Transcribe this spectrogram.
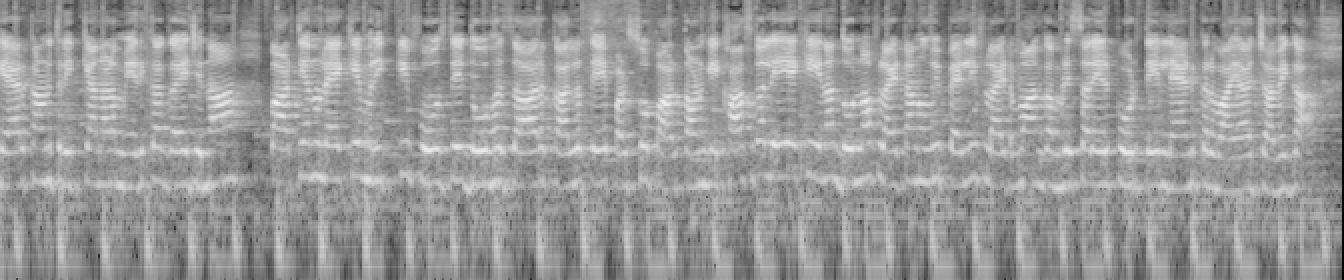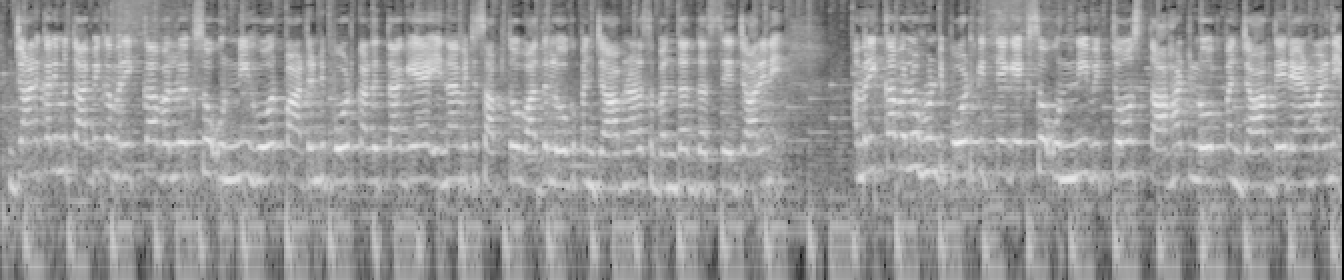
ਗੈਰ ਕਾਨੂੰਨੀ ਤਰੀਕਿਆਂ ਨਾਲ ਅਮਰੀਕਾ ਗਏ, ਜਿਨ੍ਹਾਂ ਭਾਰਤੀਆਂ ਨੂੰ ਲੈ ਕੇ ਅਮਰੀਕੀ ਫੌਜ ਦੇ 2000 ਕੱਲ ਤੇ ਪਰਸੋਂ ਭਾਰਤ ਆਉਣਗੇ। ਖਾਸ ਗੱਲ ਇਹ ਹੈ ਕਿ ਇਹਨਾਂ ਦੋਨਾਂ ਫਲਾਈਟਾਂ ਨੂੰ ਵੀ ਪਹਿਲੀ ਫਲਾਈਟ ਵਾਂਗ ਅੰਮ੍ਰਿਤਸਰ 에ਅਰਪੋਰਟ ਤੇ ਲੈਂਡ ਕਰਵਾਇਆ ਜਾਵੇਗਾ। ਜਾਣਕਾਰੀ ਮੁਤਾਬਿਕ ਅਮਰੀਕਾ ਵੱਲੋਂ 119 ਹੋਰ ਭਾਰਤੀਆਂ ਨੂੰ ਰਿਪੋਰਟ ਕਰ ਦਿੱਤਾ ਗਿਆ ਹੈ। ਇਹਨਾਂ ਵਿੱਚ ਸਭ ਤੋਂ ਵੱਧ ਲੋਕ ਪੰਜਾਬ ਨਾਲ ਸੰਬੰਧਿਤ ਦੱਸੇ ਜਾ ਰਹੇ ਨੇ। ਅਮਰੀਕਾ ਵੱਲੋਂ ਹੁਣ ਰਿਪੋਰਟ ਕੀਤੇ ਗਏ 119 ਵਿੱਚੋਂ 67 ਲੋਕ ਪੰਜਾਬ ਦੇ ਰਹਿਣ ਵਾਲੇ ਨੇ।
